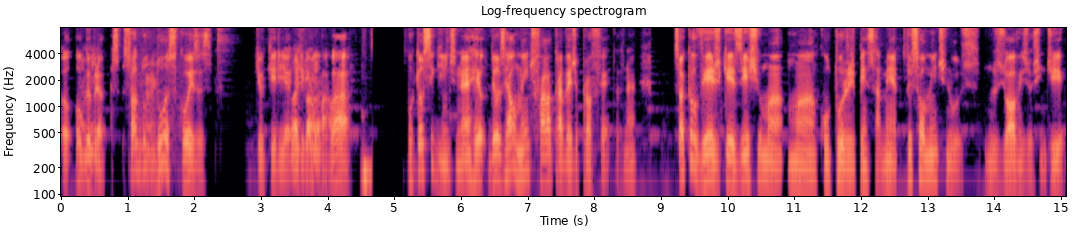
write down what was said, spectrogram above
Ô, ô Gabriel, só duas coisas que eu queria, queria falar. falar. Porque é o seguinte, né? Deus realmente fala através de profetas, né? Só que eu vejo que existe uma, uma cultura de pensamento, principalmente nos, nos jovens de hoje em dia,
